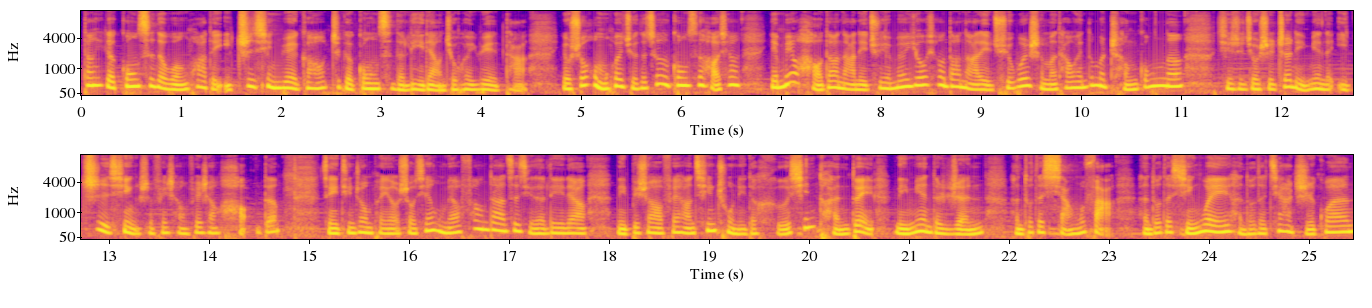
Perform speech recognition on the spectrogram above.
当一个公司的文化的一致性越高，这个公司的力量就会越大。有时候我们会觉得这个公司好像也没有好到哪里去，也没有优秀到哪里去，为什么它会那么成功呢？其实就是这里面的一致性是非常非常好的，所以听众朋友，首先我们要放大自己的力量，你必须要非常清楚你的核心团队里面的人很多的想法、很多的行为、很多的价值观，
